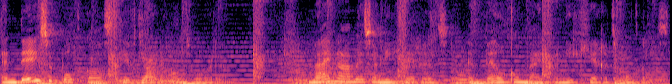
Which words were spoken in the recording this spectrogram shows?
En deze podcast geeft jou de antwoorden. Mijn naam is Aniek Gerrits en welkom bij de Aniek Gerrits podcast.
